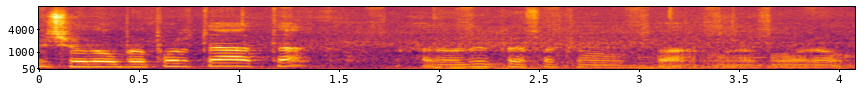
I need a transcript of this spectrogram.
Qui c'è un'ombra portata, allora lui poi ha fatto fa un lavoro.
